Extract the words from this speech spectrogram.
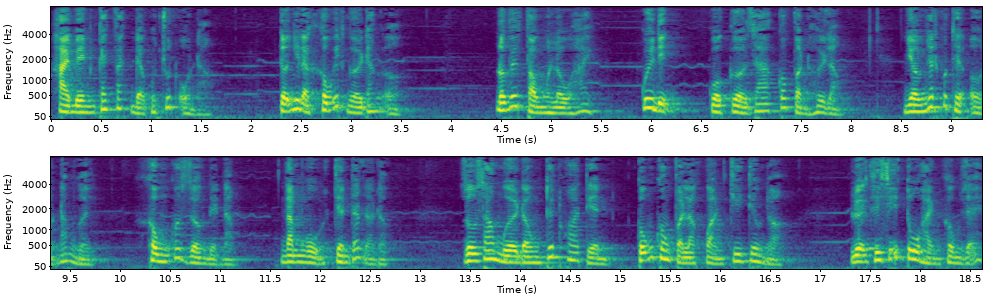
Hai bên cách vách đều có chút ồn ào Tự như là không ít người đang ở. Đối với phòng lầu 2 Quy định của cửa ra có phần hơi lỏng, Nhiều nhất có thể ở 5 người Không có giường để nằm Nằm ngủ trên đất là được. Dù sao 10 đồng tuyết hoa tiền Cũng không phải là khoản chi tiêu nhỏ Luyện khí sĩ tu hành không dễ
